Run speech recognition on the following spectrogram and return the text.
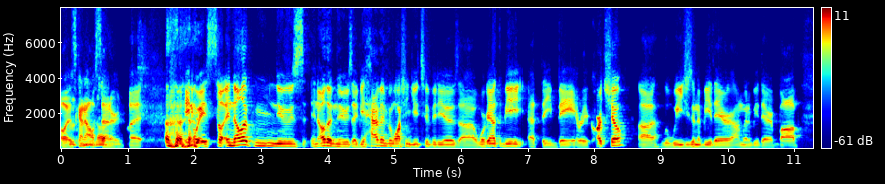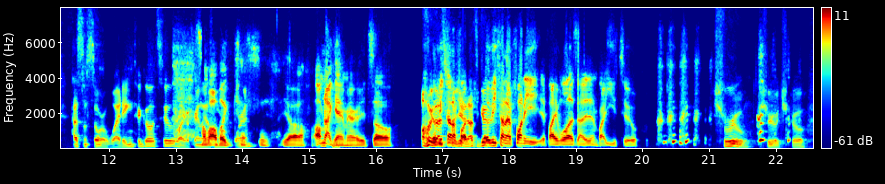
Oh, it's kind of off no. centered. But anyways, so in other news, in other news, if you haven't been watching YouTube videos, uh, we're gonna have to be at the Bay Area Card Show. Uh, Luigi's gonna be there. I'm gonna be there. Bob has some sort of wedding to go to. Like, apparently I'm like, yeah, I'm not getting married, so oh, it'd that's Yeah, fun. that's It'd be kind of funny if I was and I didn't invite you too. True, true, true.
